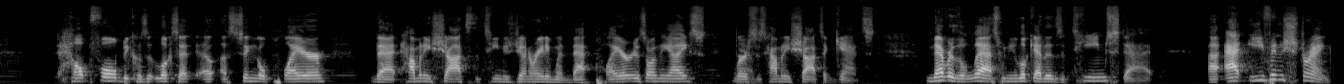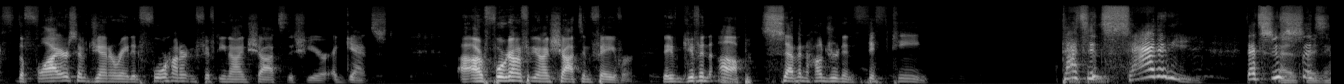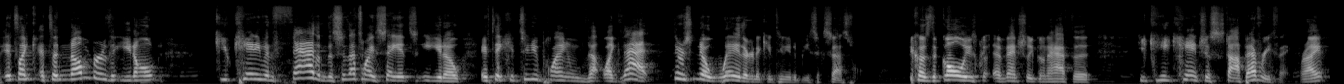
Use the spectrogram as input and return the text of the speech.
helpful because it looks at a, a single player that how many shots the team is generating when that player is on the ice versus how many shots against. Nevertheless, when you look at it as a team stat, uh, at even strength, the Flyers have generated 459 shots this year against, uh, or 459 shots in favor. They've given up 715. That's insanity. That's just is it's, it's like it's a number that you don't you can't even fathom this. So that's why I say it's you know if they continue playing that like that, there's no way they're going to continue to be successful because the goalie's eventually going to have to. He, he can't just stop everything, right?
